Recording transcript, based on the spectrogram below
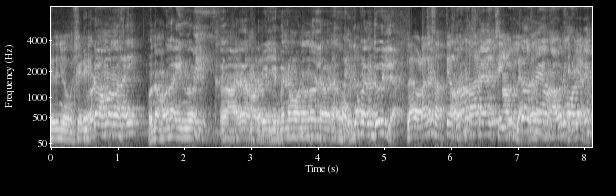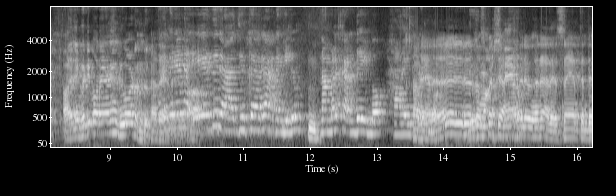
തിരിഞ്ഞു പോകും. ശരി. ഇവിടെ ആവുമ്പോൾ ഹൈ നമ്മൾ കൈ എന്ന് പറയും. ആര് നമ്മുടെ വല്യപ്പന്റെ മോനൊന്നുമല്ല ഒരു ബന്ധമില്ല വളരെ സത്യം. ശരിയാണ്. വളരെ അതിനെപ്പറ്റി പറയുകയാണെങ്കിൽ ഒരുപാടുണ്ട്. ഏത് രാജ്യക്കാരാണെങ്കിലും നമ്മളെ കണ്ടു കഴിയുമ്പോ ഹായ് സ്നേഹത്തിന്റെ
